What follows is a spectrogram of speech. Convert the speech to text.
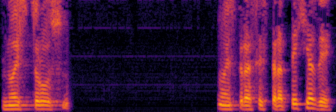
nuestros, nuestras estrategias de,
